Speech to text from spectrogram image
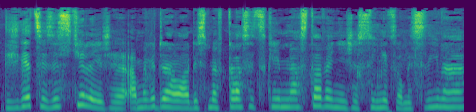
když věci zjistili, že amygdala, když jsme v klasickém nastavení, že si něco myslíme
